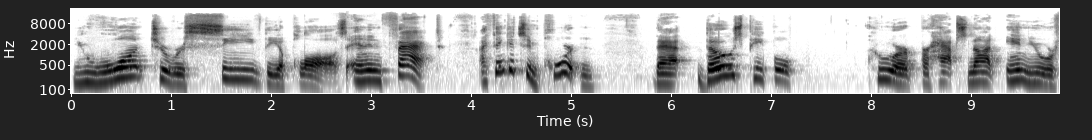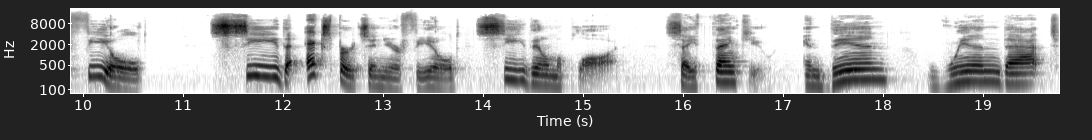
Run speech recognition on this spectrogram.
You want to receive the applause. And in fact, I think it's important that those people who are perhaps not in your field see the experts in your field, see them applaud, say thank you. And then when that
